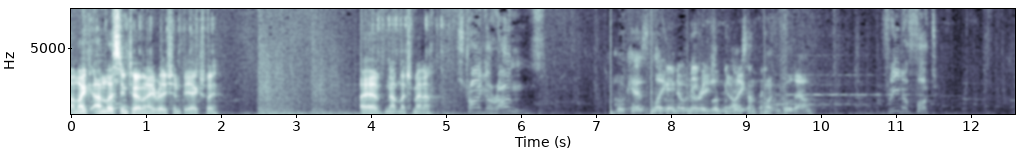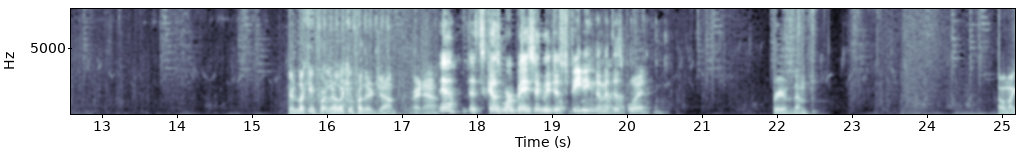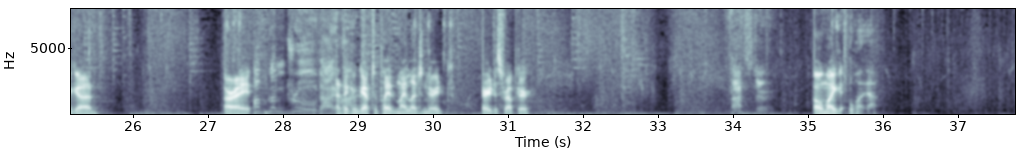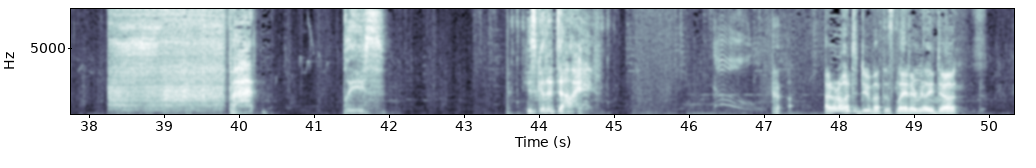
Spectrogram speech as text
I'm like, I'm listening to him, and I really shouldn't be actually. I have not much mana. Striker runs. Hook has like Okay, no maybe duration, like something. fucking cooldown. Fleet of foot. They're looking for they're looking for their jump right now. Yeah, it's because we're basically just feeding them at this point. Three of them. Oh my god. All right. I I think I'm gonna have to play my legendary Fairy Disruptor. Faster. Oh my god. What? Bat. Please. He's gonna die. I don't know what to do about this lane. I really don't.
